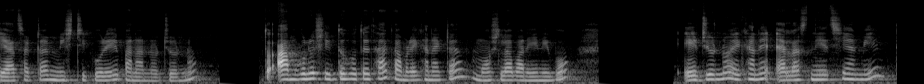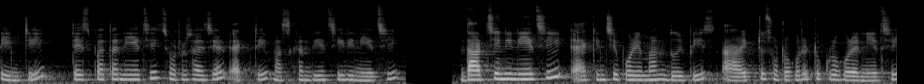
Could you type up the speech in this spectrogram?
এই আচারটা মিষ্টি করে বানানোর জন্য। তো আমগুলো সিদ্ধ হতে থাক, আমরা এখানে একটা মশলা বানিয়ে নিব। এর জন্য এখানে এলাচ নিয়েছি আমি তিনটি, তেজপাতা নিয়েছি, ছোট সাইজের একটি, মাঝখান দিয়ে চিড়ি নিয়েছি। দারচিনি নিয়েছি এক ইঞ্চি পরিমাণ, দুই পিস, আর একটু ছোট করে টুকরো করে নিয়েছি,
